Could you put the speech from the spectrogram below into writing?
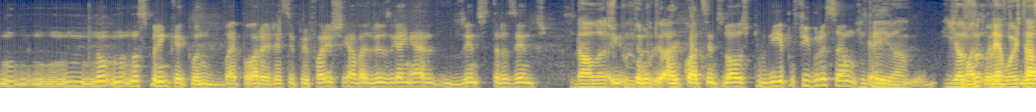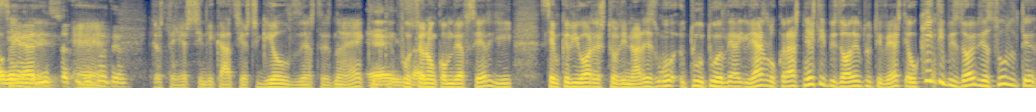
Não, não, não se brinca, quando vai para a hora agência por fora, eu chegava às vezes a ganhar 200, 300, Dólares por, por... a 400 dólares por dia por figuração. Incrível. É, E eles levam isto a sério. Isso, É. contente. Eles têm estes sindicatos, estes guilds, estas, não é? Que, É, que funcionam como deve ser e sempre que havia horas extraordinárias. Tu, tu, aliás, lucraste neste episódio que tu tiveste, é o quinto episódio da segunda, te-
